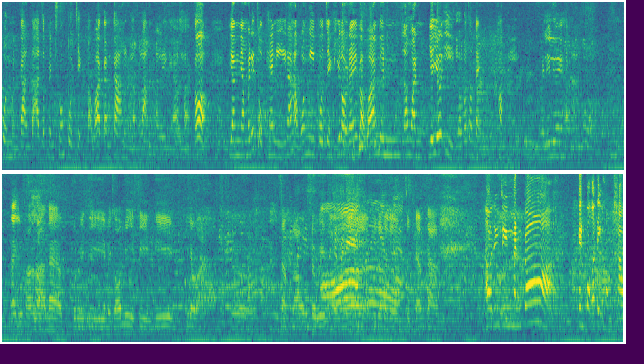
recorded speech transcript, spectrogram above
คนเหมือนกัน แต่อาจจะเป็นช่วงโปรเจกต์แบบว่ากลางๆหรือหลังๆอะไรอย่างเงี้ยค่ะ ก็ยังยังไม่ได้จบแค่นี้ถ้าหากว่ามีโปรเจกต์ที่เราได้แบบว่าเงินรางวัลเยอะๆอีกเราก็จะแบ่งทำอีกไปเรื่อยๆค่ะไอ้อิงฟ้าขาแต่บนเวทีมันก็มีซีนที่พี่นวัดเออจับเราสวิตช์อ๋อ ที่เป็นประเด็นจุดแก้มกันเอาจริง ๆ มันก็ เป็นปกติของเขา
